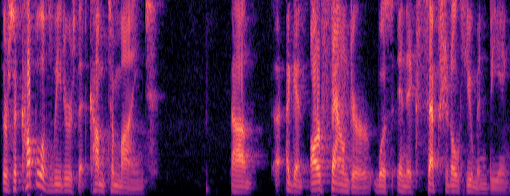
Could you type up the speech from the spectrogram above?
There's a couple of leaders that come to mind. Um, again, our founder was an exceptional human being.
